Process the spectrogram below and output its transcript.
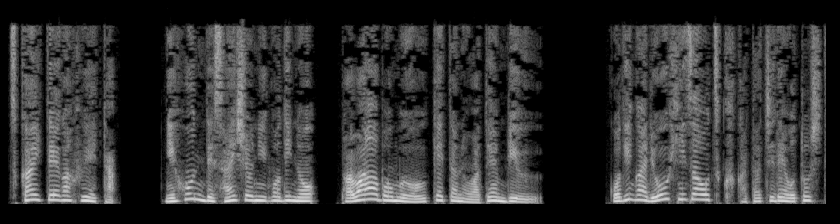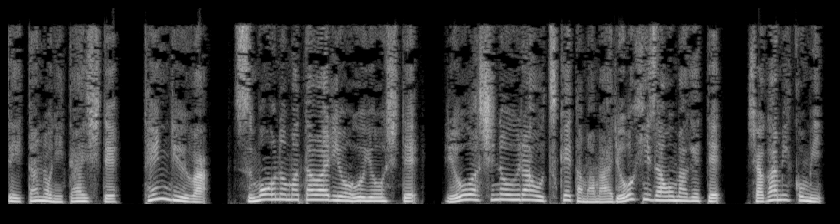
使い手が増えた。日本で最初にゴディのパワーボムを受けたのは天竜。ゴディが両膝をつく形で落としていたのに対して、天竜は相撲の股割りを応用して、両足の裏をつけたまま両膝を曲げて、しゃがみ込み、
